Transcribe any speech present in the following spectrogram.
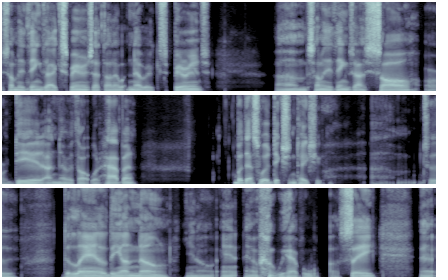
some of the things I experienced, I thought I would never experience. Um, some of the things I saw or did, I never thought would happen. But that's where addiction takes you um, to the land of the unknown, you know. And, and we have a saying that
